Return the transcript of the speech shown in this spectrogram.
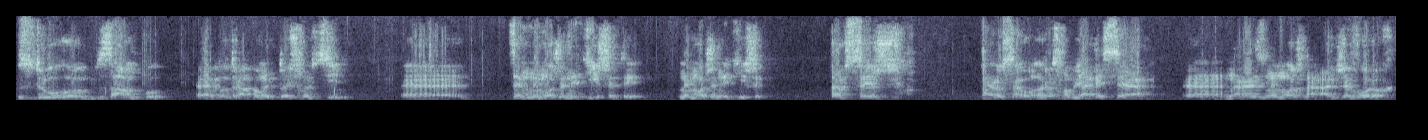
з другого залпу потрапили точно в ціль. Це не може не тішити, не може не тішити. Та все ж розса- розмовлятися е, наразі не можна, адже ворог,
